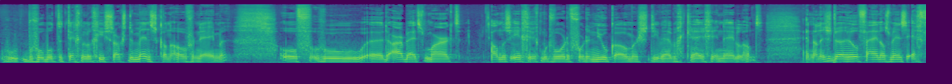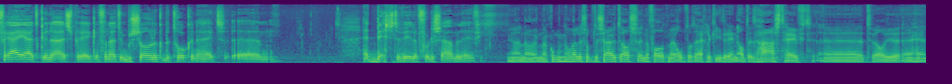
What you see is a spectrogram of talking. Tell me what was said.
hoe bijvoorbeeld de technologie straks de mens kan overnemen. Of hoe uh, de arbeidsmarkt anders ingericht moet worden voor de nieuwkomers die we hebben gekregen in Nederland. En dan is het wel heel fijn als mensen echt vrijheid kunnen uitspreken vanuit hun persoonlijke betrokkenheid. Uh, het beste willen voor de samenleving. Ja, nou, nou kom ik nog wel eens op de Zuidas en dan valt het mij op dat eigenlijk iedereen altijd haast heeft. Uh, terwijl je, uh, hè,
